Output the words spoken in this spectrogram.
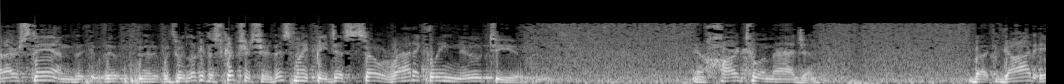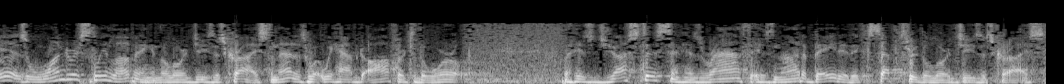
And I understand that as we look at the scriptures here, this might be just so radically new to you and hard to imagine. But God is wondrously loving in the Lord Jesus Christ, and that is what we have to offer to the world. But His justice and His wrath is not abated except through the Lord Jesus Christ.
